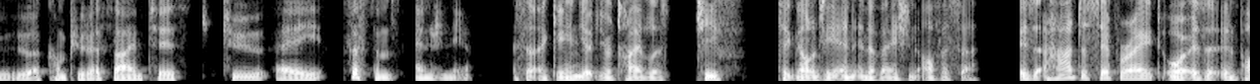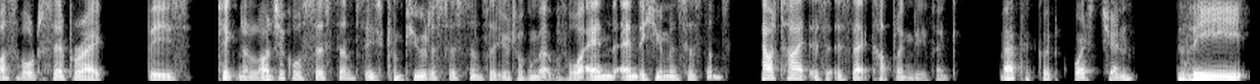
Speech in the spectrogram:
to a computer scientist to a systems engineer. So, again, your, your title is Chief Technology and Innovation Officer. Is it hard to separate, or is it impossible to separate these technological systems, these computer systems that you're talking about before, and, and the human systems? How tight is, is that coupling, do you think? That's a good question. The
